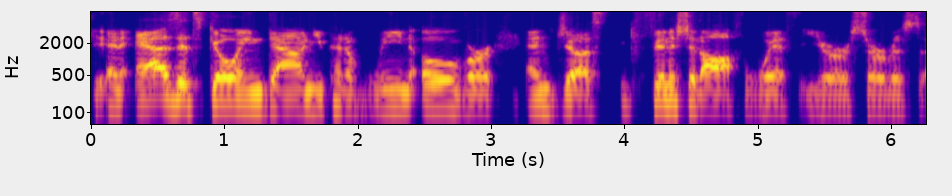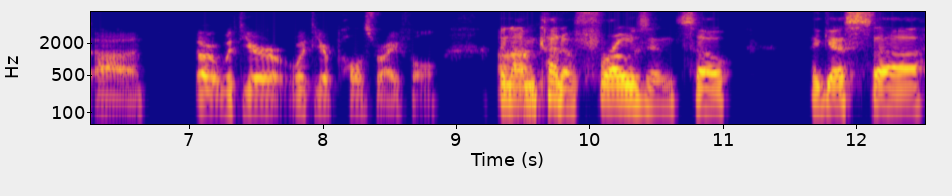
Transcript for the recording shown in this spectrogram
Yeah. and as it's going down you kind of lean over and just finish it off with your service uh or with your with your pulse rifle And I'm Um, kind of frozen, so I guess uh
